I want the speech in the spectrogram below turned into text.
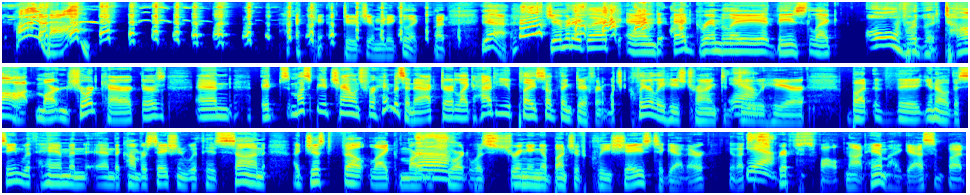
Hi, mom. I can't do Jiminy Glick, but yeah, Jiminy Glick and Ed Grimley, these like over the top Martin Short characters, and it must be a challenge for him as an actor. Like, how do you play something different? Which clearly he's trying to Yeah. do here. But the you know the scene with him and and the conversation with his son, I just felt like Martin Ugh. Short was stringing a bunch of cliches together. You know, that's Yeah. the script's fault, not him, I guess. But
